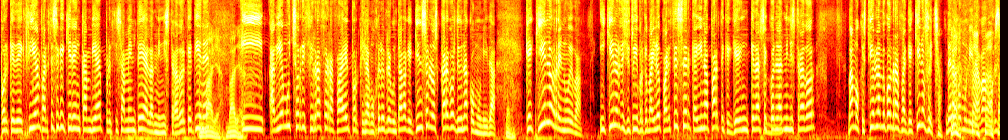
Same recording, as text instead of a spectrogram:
porque decían, parece ser que quieren cambiar precisamente al administrador que tienen, Vaya, vaya. y había mucho rifirrafe, Rafael, porque la mujer me preguntaba que quién son los cargos de una comunidad, que quién los renueva y quién los destituye, porque Mariló parece ser que hay una parte que quieren quedarse con el administrador. Vamos, que estoy hablando con Rafael, que quién o fecha de la comunidad, vamos.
